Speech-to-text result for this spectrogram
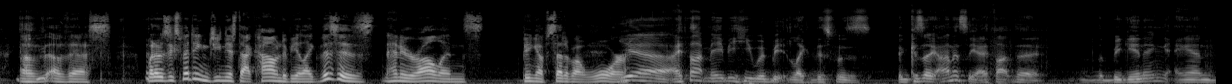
of of this. But I was expecting Genius.com to be like, this is Henry Rollins being upset about war. Yeah, I thought maybe he would be like this was because I honestly I thought that the beginning and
